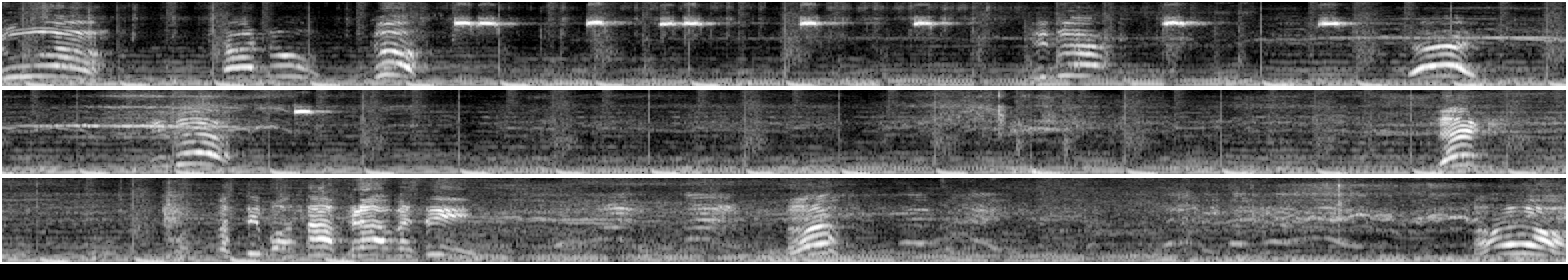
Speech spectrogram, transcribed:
dua, satu, go. Tidak. Hey! Tidak! Jack! Pasti bawa tabrak pasti. Hah? Oh.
